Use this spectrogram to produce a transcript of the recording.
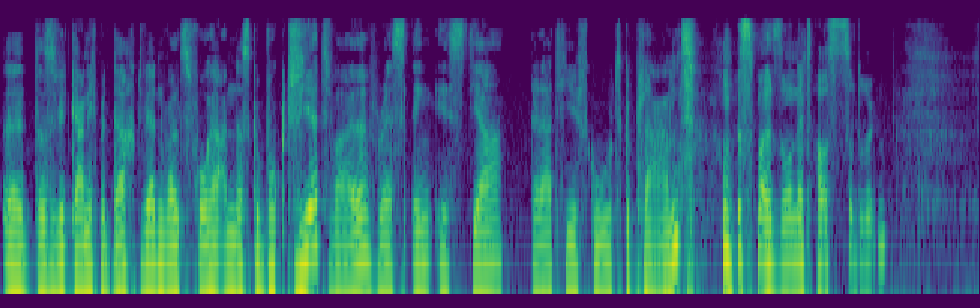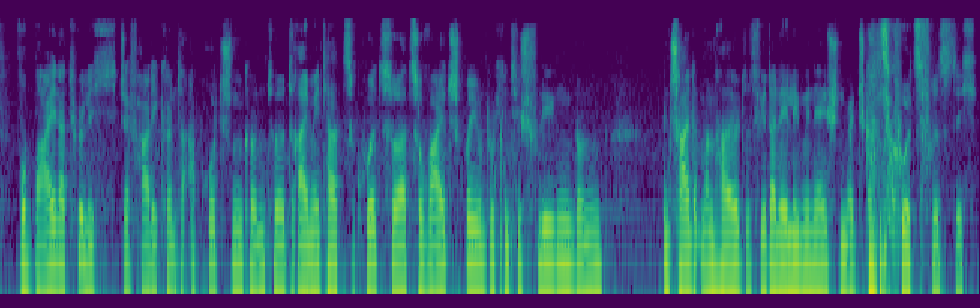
Äh, das wird gar nicht bedacht werden, weil es vorher anders gebuckt wird, weil Wrestling ist ja relativ gut geplant, um es mal so nett auszudrücken. Wobei natürlich, Jeff Hardy könnte abrutschen, könnte drei Meter zu kurz oder zu weit springen und durch den Tisch fliegen, dann entscheidet man halt, es wird ein Elimination-Match ganz kurzfristig.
